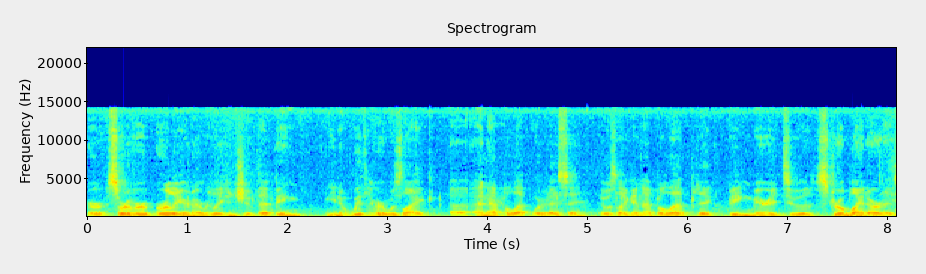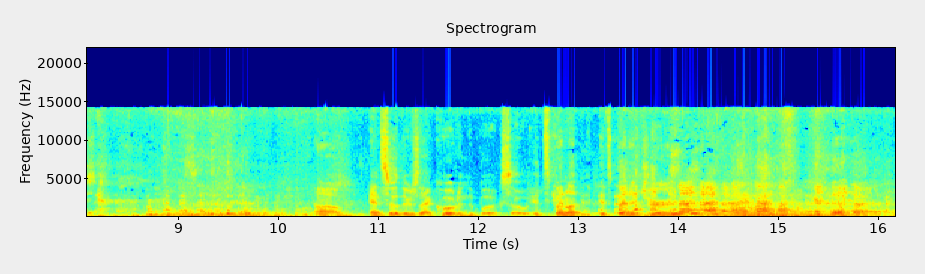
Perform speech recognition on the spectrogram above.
or sort of earlier in our relationship, that being you know with her was like uh, an epileptic. What did I say? It was like an epileptic being married to a strobe light artist. um, and so there's that quote in the book. So it's been a it's been a journey.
